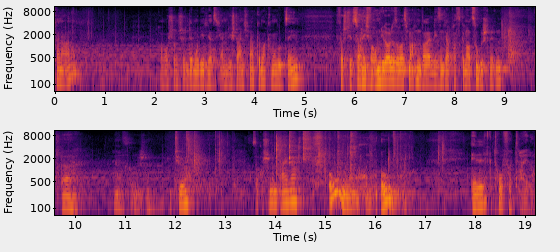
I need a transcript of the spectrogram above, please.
Keine Ahnung. Aber auch schon schön demoliert. Hier hat sich einer die Steinchen abgemacht, kann man gut sehen. Ich verstehe zwar nicht, warum die Leute sowas machen, weil die sind ja passgenau zugeschnitten. Äh, ja, ist komisch, ne? Die Tür ist auch schon im Eimer. Oh, oh. Elektroverteilung.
